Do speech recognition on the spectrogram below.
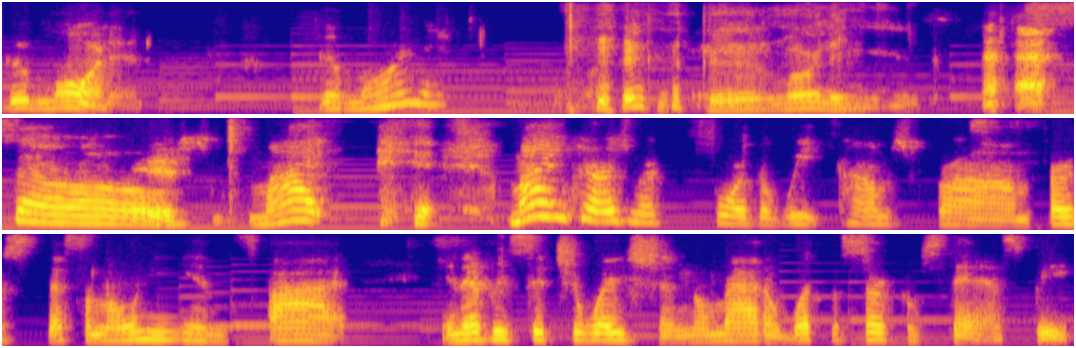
good morning. Good morning. good morning. so my my encouragement for the week comes from First Thessalonians 5. In every situation, no matter what the circumstance be,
